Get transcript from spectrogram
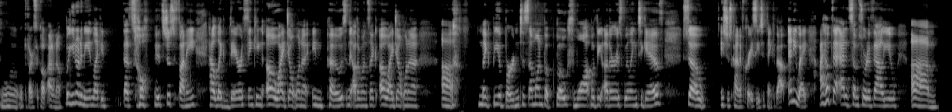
what the fuck's it called? I don't know. But you know what i mean? Like it that's all it's just funny how like they're thinking oh i don't want to impose and the other one's like oh i don't want to uh like be a burden to someone but both want what the other is willing to give. So it's just kind of crazy to think about. Anyway i hope that added some sort of value. Um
